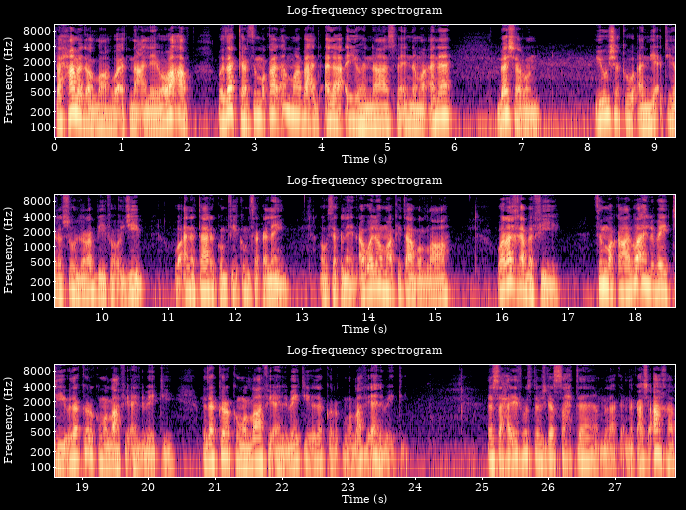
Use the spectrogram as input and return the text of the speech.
فحمد الله وأثنى عليه ووعظ وذكر. ثم قال أما بعد ألا أيها الناس فإنما أنا بشر يوشك أن يأتي رسول ربي فأجيب وأنا تارك فيكم ثقلين. أو ثقلين. أولهما كتاب الله ورغب فيه. ثم قال وأهل بيتي أذكركم الله في أهل بيتي. أذكركم الله في أهل بيتي أذكركم الله في أهل بيتي. هسه حديث مسلم؟ إيش قد صحته نقاش آخر.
